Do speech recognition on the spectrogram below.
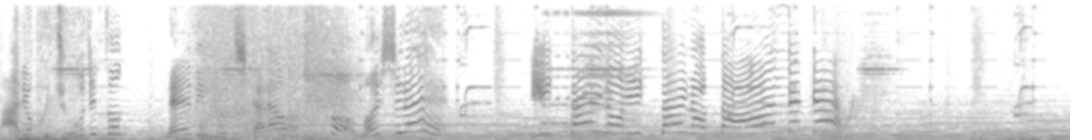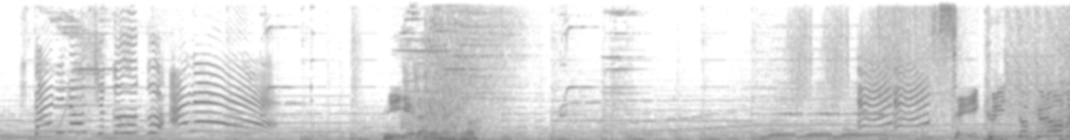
魔力充実レディの力を思い。知れ一体の一体の飛んでけ？光の祝福あ逃げられないよ。セイクリッドグローブ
